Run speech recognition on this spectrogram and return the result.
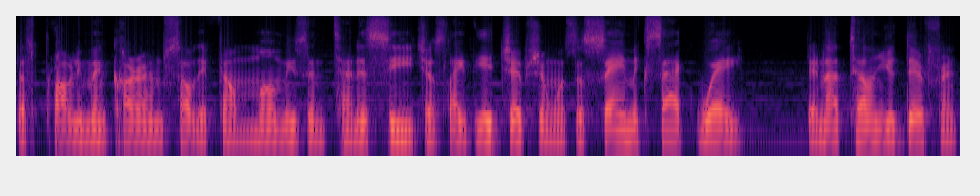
That's probably Menkara himself. They found mummies in Tennessee, just like the Egyptian was the same exact way. They're not telling you different.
